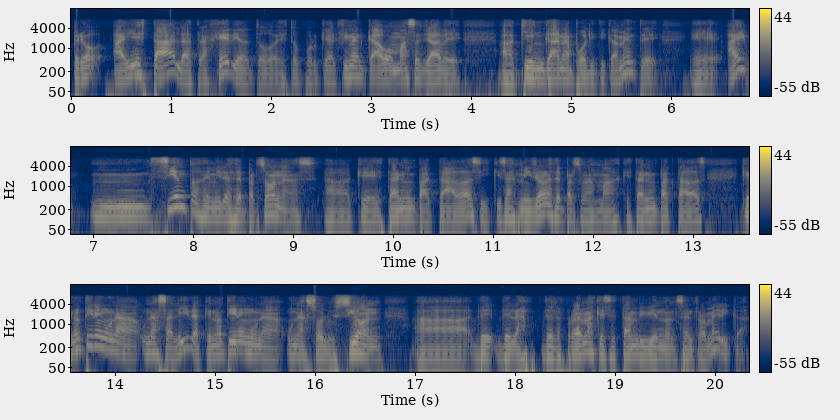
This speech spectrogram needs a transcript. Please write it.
Pero ahí está la tragedia de todo esto, porque al fin y al cabo, más allá de uh, quién gana políticamente, eh, hay mm, cientos de miles de personas ah, que están impactadas y quizás millones de personas más que están impactadas, que no tienen una, salida, que no tienen una, solución de, de los problemas que se están viviendo en Centroamérica.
